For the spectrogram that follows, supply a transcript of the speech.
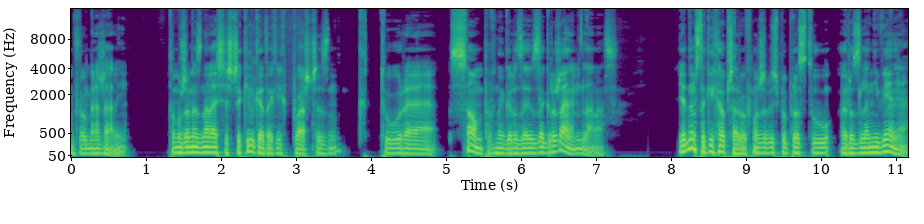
wyobrażali, to możemy znaleźć jeszcze kilka takich płaszczyzn, które są pewnego rodzaju zagrożeniem dla nas. Jednym z takich obszarów może być po prostu rozleniwienie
